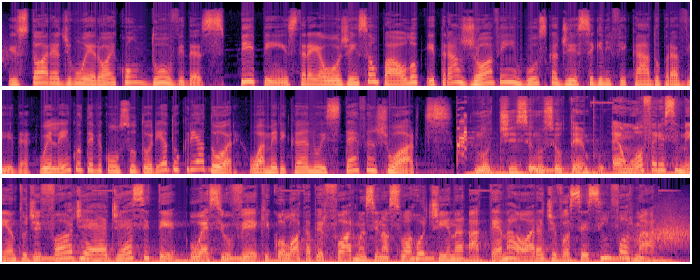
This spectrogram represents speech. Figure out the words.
História de um herói com dúvidas. Pippin estreia hoje em São Paulo e traz jovem em busca de significado para a vida. O elenco teve consultoria do criador, o americano Stephen Schwartz. Notícia no seu tempo. É um oferecimento de Ford Edge ST, o SUV que coloca performance na sua rotina até na hora de você se informar.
